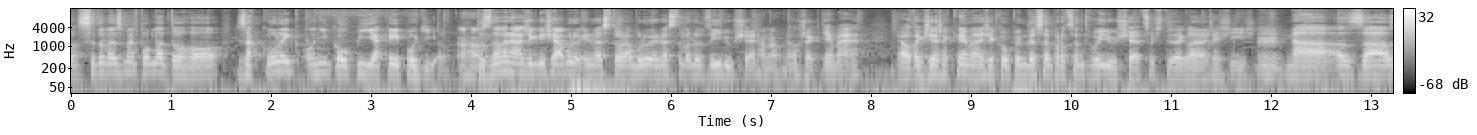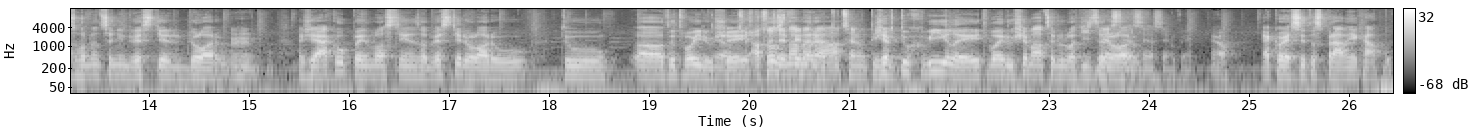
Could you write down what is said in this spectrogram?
uh, se to vezme podle toho, za kolik oni koupí jaký podíl. Aha. To znamená, že když já budu investor a budu investovat do té duše, Ano. jo, řekněme, Jo, takže řekněme, že koupím 10% tvojí duše, což ty takhle neřešíš, Mhm. na, za zhodnocení 200 dolarů. Takže já koupím vlastně za 200 dolarů tu, uh, tu tvoji duši Jo, což- a to což znamená, tu cenu tý- že v tu chvíli tvoje duše má cenu 2000 Jasně, dolarů. jasně, jasně, okay. Jo. Jako jestli to správně chápu.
